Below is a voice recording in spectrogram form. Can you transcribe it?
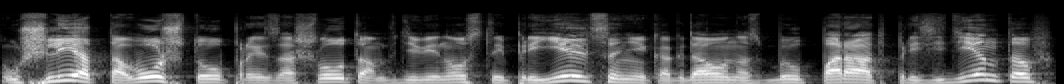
ушли от того, что произошло там в 90-е при Ельцине, когда у нас был парад президентов,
